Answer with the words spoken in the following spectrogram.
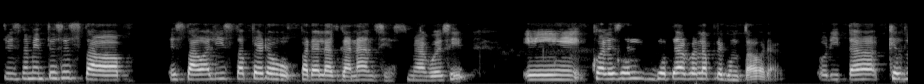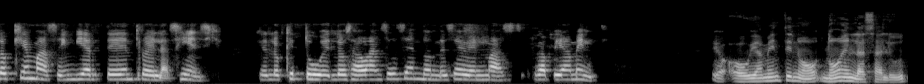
tristemente se estaba, estaba lista, pero para las ganancias, me hago decir. Eh, ¿Cuál es el, yo te hago la pregunta ahora, ahorita, ¿qué es lo que más se invierte dentro de la ciencia? ¿Qué es lo que tú ves, los avances en donde se ven más rápidamente? Eh, obviamente no, no en la salud.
